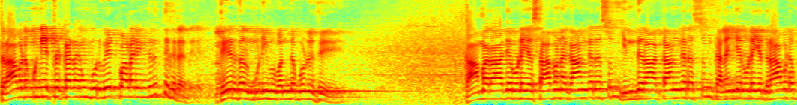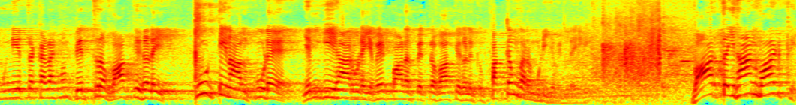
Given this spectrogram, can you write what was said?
திராவிட முன்னேற்ற கழகம் ஒரு வேட்பாளரை நிறுத்துகிறது. தேர்தல் முடிவு வந்த பொழுது காமராஜருடைய ஸ்தாபன காங்கிரசும் இந்திரா காங்கிரசும் கலைஞருடைய திராவிட முன்னேற்ற கழகமும் பெற்ற வாக்குகளை கூட்டினால் கூட எம்ஜிஆருடைய வேட்பாளர் பெற்ற வாக்குகளுக்கு பக்கம் வர முடியவில்லை. வார்த்தை தான் வாழ்க்கை.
